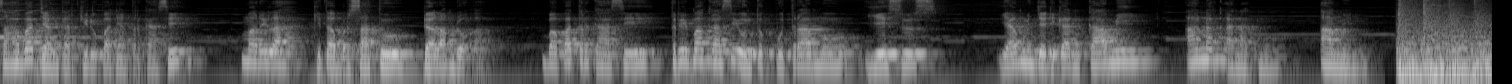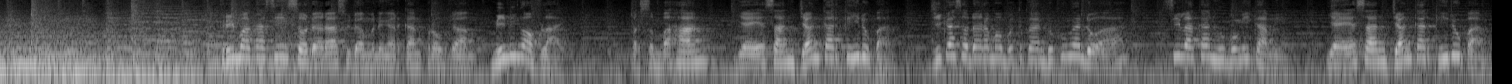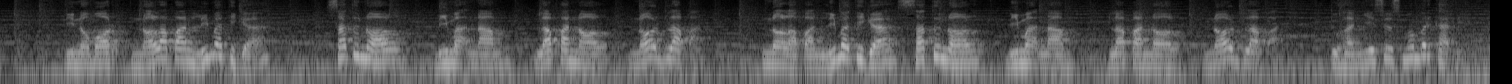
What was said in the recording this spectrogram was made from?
Sahabat jangkar kehidupan yang terkasih, marilah kita bersatu dalam doa. Bapa terkasih, terima kasih untuk putramu, Yesus, yang menjadikan kami anak-anakmu. Amin. Terima kasih saudara sudah mendengarkan program Meaning of Life. Persembahan Yayasan Jangkar Kehidupan. Jika saudara membutuhkan dukungan doa, silakan hubungi kami, Yayasan Jangkar Kehidupan, di nomor 0853 10 56 80 08 0853 10 56 80 08 Tuhan Yesus memberkati.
